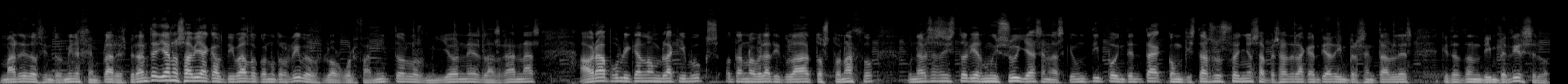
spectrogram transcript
más de 200.000 ejemplares. Pero antes ya nos había cautivado con otros libros, Los Huerfanitos, Los Millones, Las Ganas. Ahora ha publicado en Blackie Books otra novela titulada Tostonazo, una de esas historias muy suyas en las que un tipo intenta conquistar sus sueños a pesar de la cantidad de impresentables que tratan de impedírselo.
